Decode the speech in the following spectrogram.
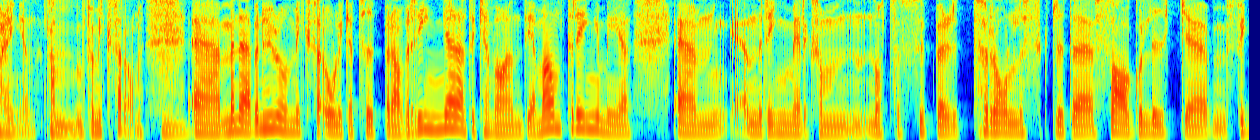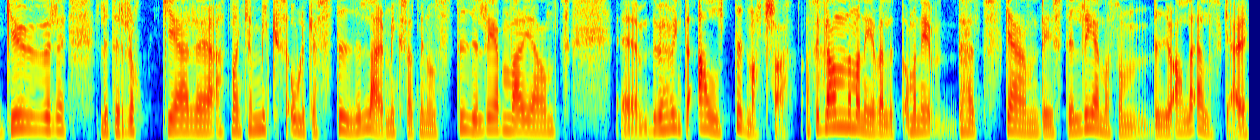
örhängen för, mm. att mixa dem. Mm. Eh, men även hur hon mixar olika typer av ringar. Att det kan vara en diamantring med eh, en ring med liksom något så supertrollskt, lite sagolik eh, figur. Lite rockigare. Att man kan mixa olika stilar. Mixat med någon stilren variant. Eh, det behöver inte alltid matcha. Alltså ibland när man är väldigt, om man är det här Scandi-stilrena som vi och alla älskar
